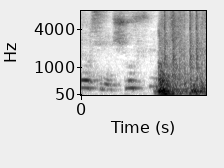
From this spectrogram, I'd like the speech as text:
Sinon, c'est une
